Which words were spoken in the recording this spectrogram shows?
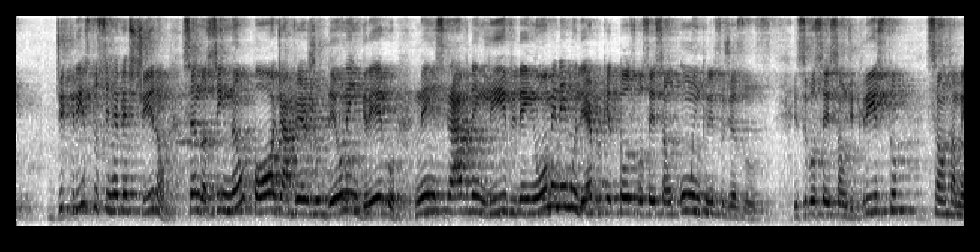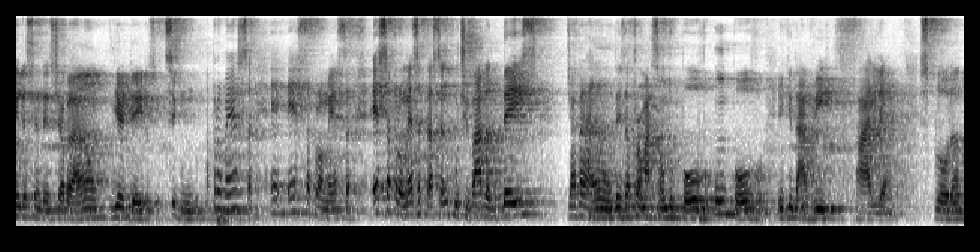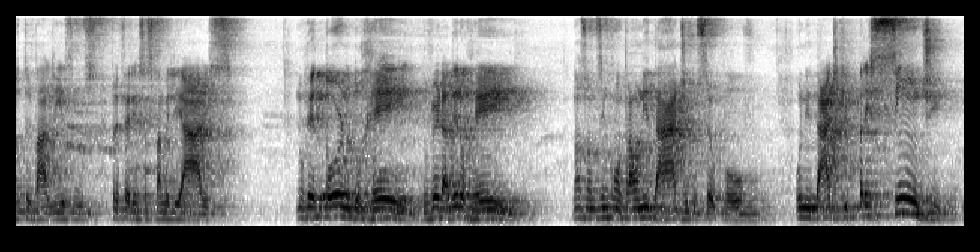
de Cristo se revestiram. Sendo assim, não pode haver judeu nem grego, nem escravo nem livre, nem homem nem mulher, porque todos vocês são um em Cristo Jesus. E se vocês são de Cristo, são também descendentes de Abraão e herdeiros segundo a promessa. É essa promessa, essa promessa que está sendo cultivada desde de Abraão, desde a formação do povo, um povo, e que Davi falha, explorando tribalismos, preferências familiares, no retorno do rei, do verdadeiro rei, nós vamos encontrar unidade do seu povo, unidade que prescinde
